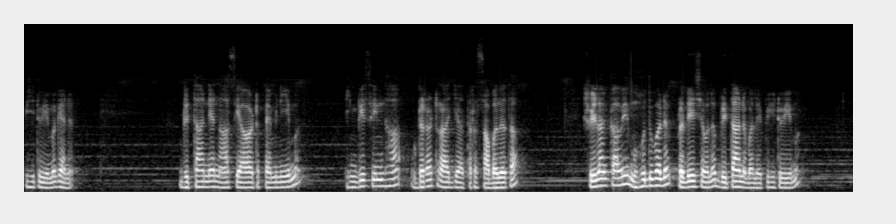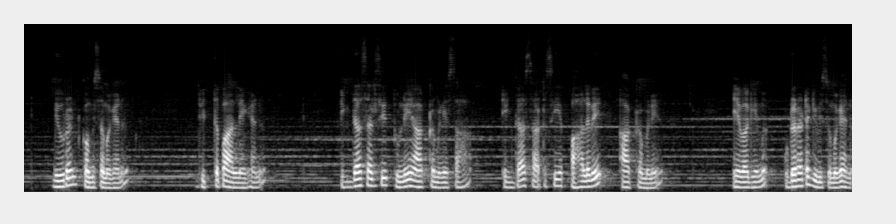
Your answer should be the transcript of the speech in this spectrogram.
පිහිටුවීම ගැන. බ්‍රිතාන්‍යයන් ආසියාවට පැමිණීම ඉංග්‍රීසින් හා උඩරට රාජ්‍ය අතර සබඳතා ශ්‍රී ලංකාවේ මුහුදුබඩ ප්‍රදේශවල බ්‍රිතාන්‍ය බලය පිහිටුවීම මිවරන් කොමිසම ගැන ද්විත්ත පාලනය ගැන එක්දා සරසි තුනේ ආක්‍රමණය සහ එක්දා සටසිය පහළවේ ආක්‍රමණය ඒ වගේම උඩරට ගිවිසුම ගැන.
